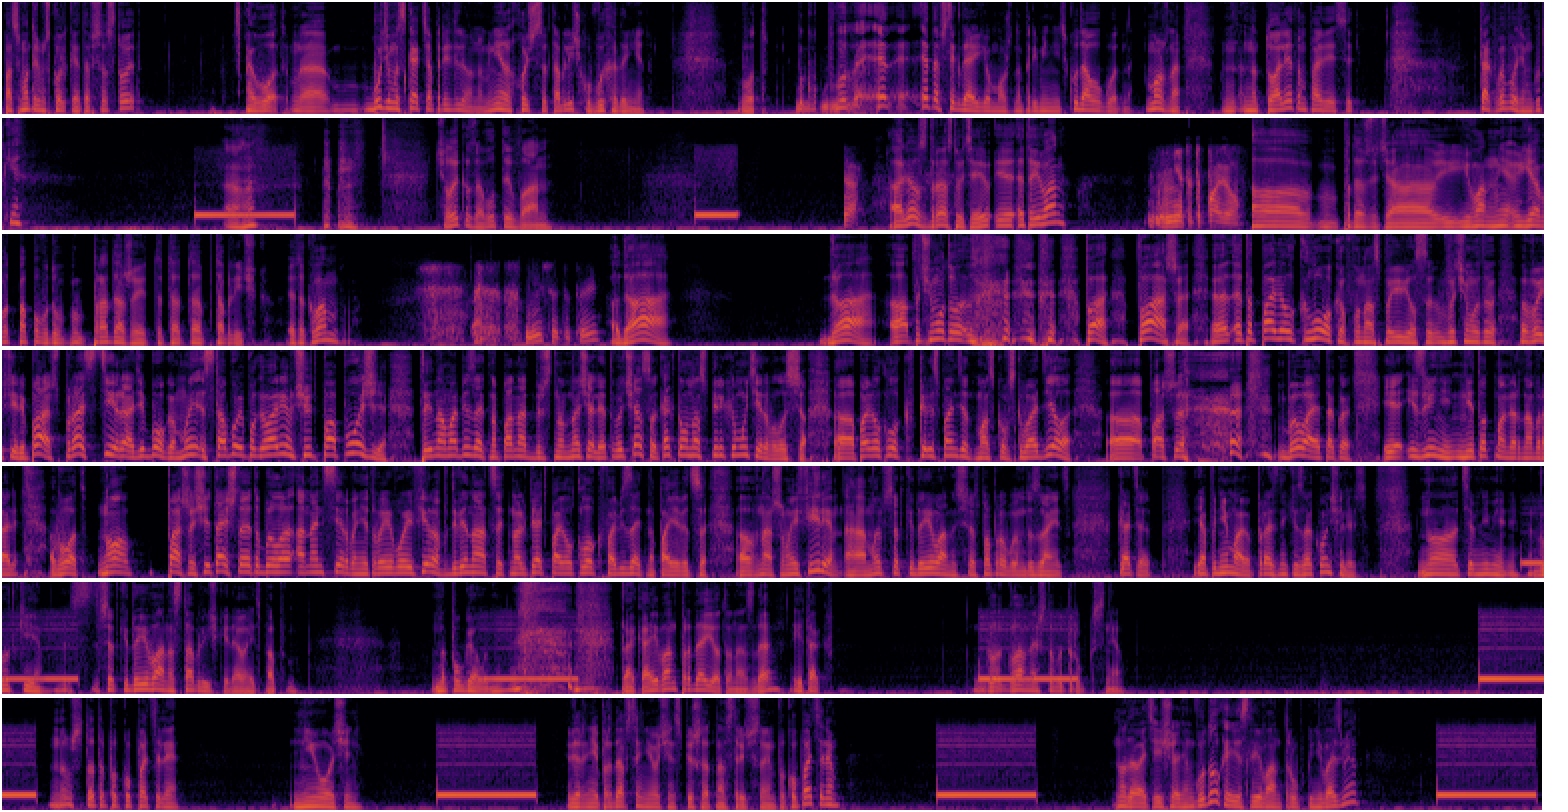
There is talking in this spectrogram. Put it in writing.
посмотрим, сколько это все стоит. Вот. Э, будем искать определенно. Мне хочется табличку, выхода нет. Вот. Э, это всегда ее можно применить куда угодно. Можно над туалетом повесить. Так, выводим гудки. Ага. Человека зовут Иван. Да. Алло, здравствуйте. Э, это Иван? Нет, это Павел. А, подождите, а Иван, мне, я вот по поводу продажи т- т- табличек. Это к вам? Миша, это ты? Да. Да, а почему-то па, Паша, э, это Павел Клоков у нас появился почему-то в эфире. Паш, прости, ради бога, мы с тобой поговорим чуть попозже. Ты нам обязательно понадобишься в начале этого часа. Как-то у нас перекоммутировалось все. А, Павел Клоков, корреспондент московского отдела. А, Паша, бывает такое. Извини, не тот номер набрали. Вот, но Паша, считай, что это было анонсирование твоего эфира. В 12.05 Павел Клоков обязательно появится э, в нашем эфире. А мы все-таки до Ивана сейчас попробуем дозвониться. Катя, я понимаю, праздники закончились, но тем не менее, гудки. Все-таки до Ивана с табличкой давайте пап. Напугал меня. Так, а Иван продает у нас, да? Итак, главное, чтобы трубку снял. Ну, что-то покупатели не очень. Вернее, продавцы не очень спешат навстречу своим покупателям. Ну, давайте еще один гудок, а если Иван трубку не возьмет...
